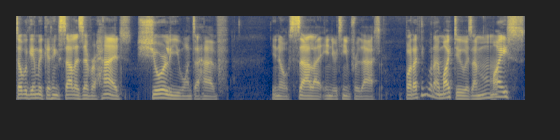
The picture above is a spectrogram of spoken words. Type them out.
double game week I think Salah's ever had. Surely you want to have, you know, Salah in your team for that. But I think what I might do is I might,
